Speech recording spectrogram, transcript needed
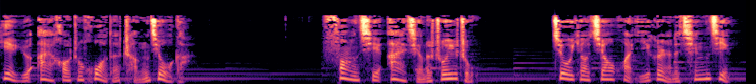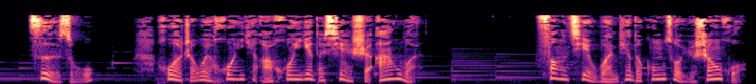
业余爱好中获得成就感。放弃爱情的追逐，就要交换一个人的清静、自足，或者为婚姻而婚姻的现实安稳。放弃稳定的工作与生活。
